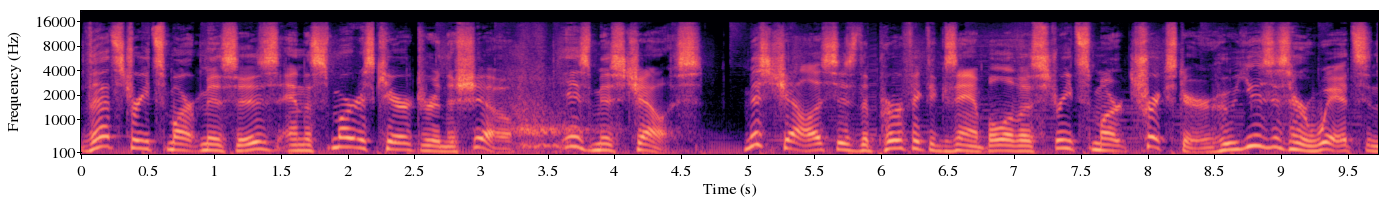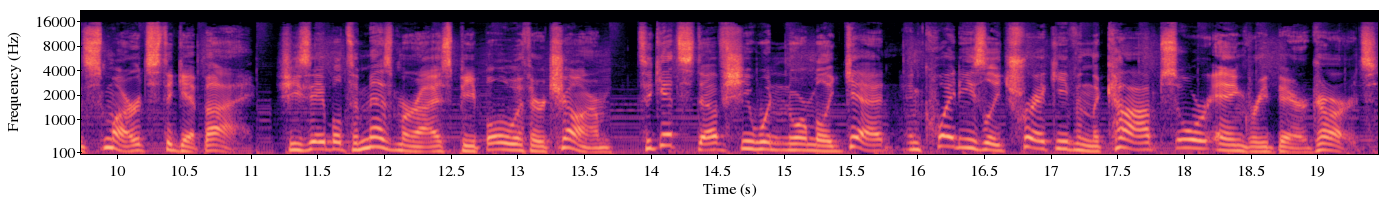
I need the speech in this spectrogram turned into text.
That street smart misses, and the smartest character in the show is Miss Chalice. Miss Chalice is the perfect example of a street smart trickster who uses her wits and smarts to get by. She's able to mesmerize people with her charm, to get stuff she wouldn't normally get, and quite easily trick even the cops or angry bear guards.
